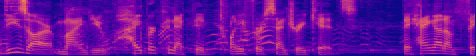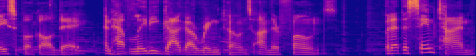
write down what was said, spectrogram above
These are, mind you, hyper connected 21st century kids. They hang out on Facebook all day and have Lady Gaga ringtones on their phones. But at the same time,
